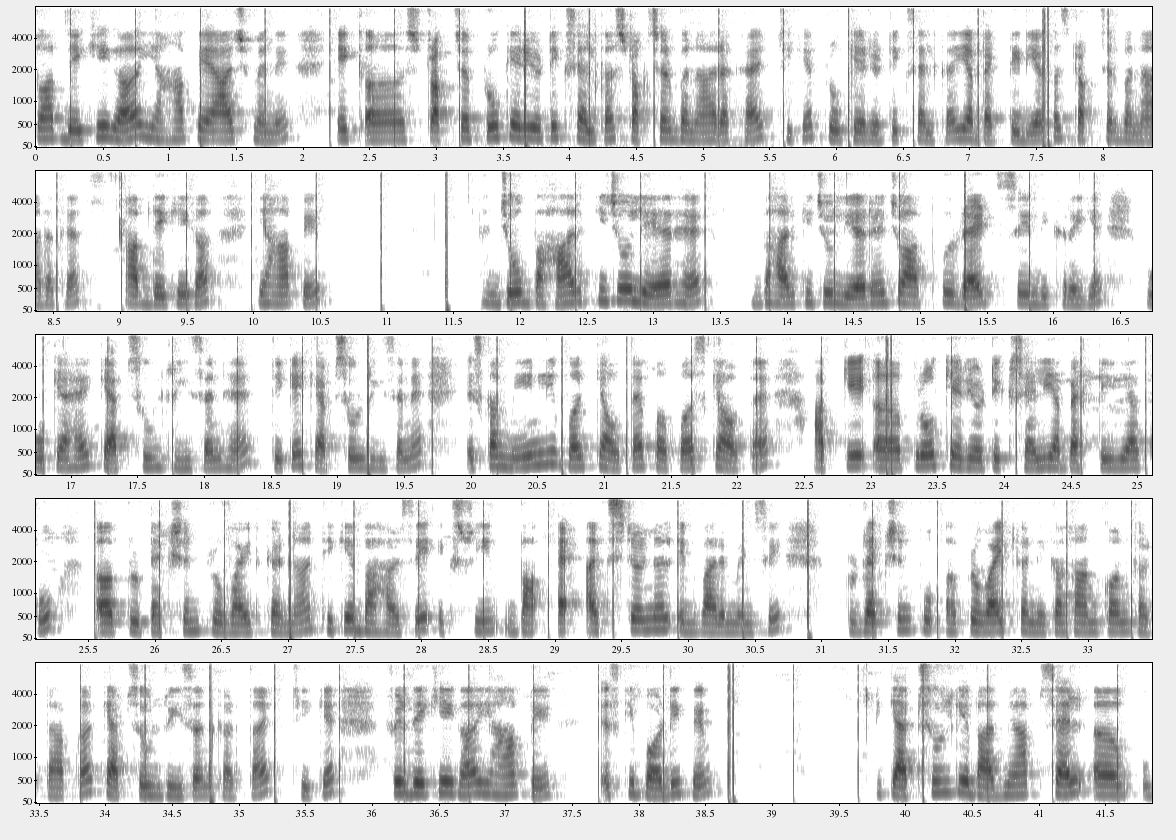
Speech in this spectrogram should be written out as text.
तो आप देखिएगा, यहाँ पे आज मैंने एक स्ट्रक्चर प्रोकैरियोटिक सेल का स्ट्रक्चर बना रखा है, ठीक है? प्रोकैरियोटिक सेल का या बैक्टीरिया का स्ट्रक्चर बना रखा है। आप देखिएगा, यहाँ पे जो बाहर की जो लेयर है बाहर की जो लेयर है, जो आपको रेड से दिख रही है, वो क्या है? कैप्सूल रीज़न है, ठीक है? कैप्सूल रीज़न है। इसका मेनली वर्क क्या होता है? पर्पस क्या होता है? आपके प्रोकैरियोटिक सेल या बैक्टीरिया को प्रोटेक्शन प्रोवाइड करना, ठीक है? बाहर से एक्सट्रीम एक्सटर्नल इन्वायरमेंट से प्रोटेक्शन प्रोवाइड करने का काम कौन करता है आपका? कैप्सूल रीज़न करता है, ठीक है? फिर देखिएगा यहाँ पे, इसकी बॉडी पे कैप्सूल के बाद में आप सेल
